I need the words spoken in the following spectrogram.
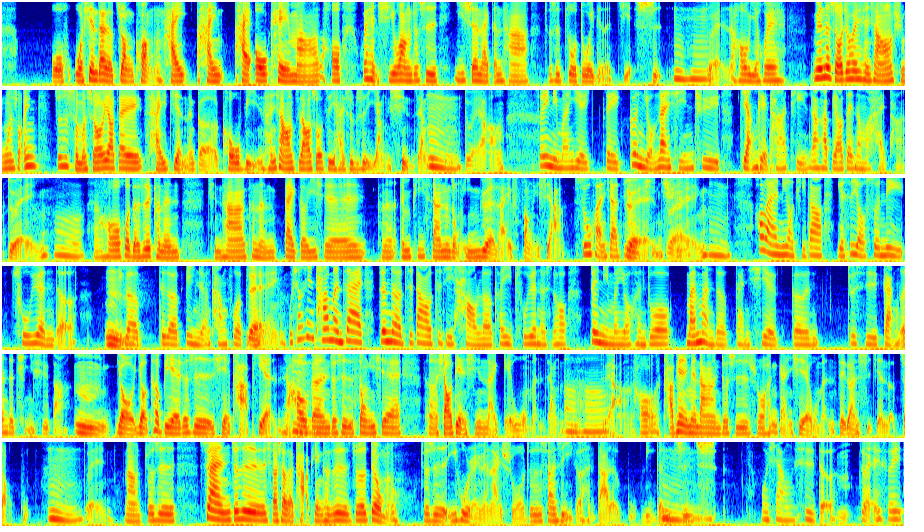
我我现在的状况还还还 OK 吗？然后会很希望就是医生来跟他就是做多一点的解释，嗯哼，对，然后也会。因为那时候就会很想要询问说，哎，就是什么时候要再裁剪那个 COVID，很想要知道说自己还是不是阳性这样子。对啊，所以你们也得更有耐心去讲给他听，让他不要再那么害怕。对，嗯，然后或者是可能请他可能带个一些可能 MP 三那种音乐来放一下，舒缓一下自己的情绪。嗯，后来你有提到也是有顺利出院的。一个这个病人康复的病人，我相信他们在真的知道自己好了可以出院的时候，对你们有很多满满的感谢跟就是感恩的情绪吧。嗯，有有特别就是写卡片，然后跟就是送一些呃小点心来给我们这样子。对啊，然后卡片里面当然就是说很感谢我们这段时间的照顾。嗯，对，那就是。虽然就是小小的卡片，可是就是对我们就是医护人员来说，就是算是一个很大的鼓励跟支持。我想是的，嗯，对，所以，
